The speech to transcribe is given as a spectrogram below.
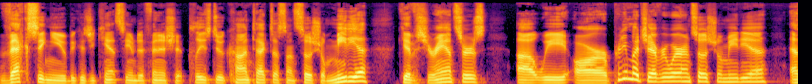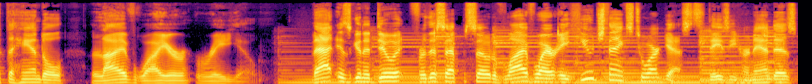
vexing you because you can't seem to finish it, please do contact us on social media. Give us your answers. Uh, we are pretty much everywhere on social media at the handle Livewire Radio. That is going to do it for this episode of Livewire. A huge thanks to our guests, Daisy Hernandez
